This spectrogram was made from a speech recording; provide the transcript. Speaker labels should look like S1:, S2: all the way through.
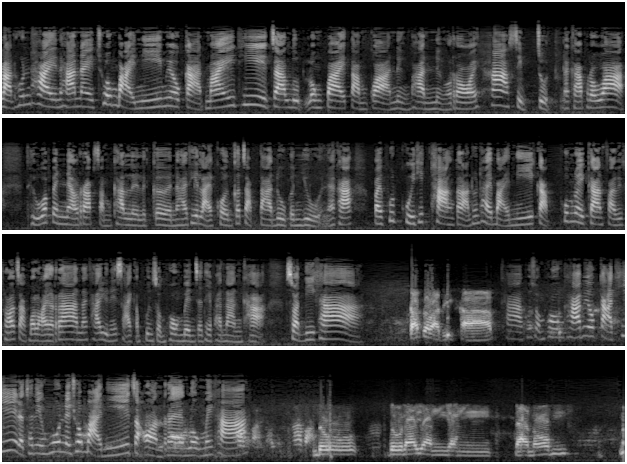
S1: ตลาดหุ้นไทยนะคะในช่วงบ่ายนี้มีโอกาสไหมที่จะหลุดลงไปต่ำกว่า 1,150 จุดนะคะเพราะว่าถือว่าเป็นแนวรับสำคัญเลยเหลือเกินนะคะที่หลายคนก็จับตาดูกันอยู่นะคะไปพูดคุยทิศทางตลาดหุ้นไทยบ่ายนี้กับผู้อำนวยการฝ่ายวิเคราะห์จากบลอยร่านะคะอยู่ในสายกับคุณสมพงษ์เบญจเทพนันท์ค่ะ สวัสดีค่ะ
S2: ครับสวัสดีครับ
S1: ค่ะคุณสมพงษ์คะมีโอกาสที่ดัชนีหุ้นในช่วงบ่ายนี้จะอ่อนแรงลงไหมคะ
S2: ดูดูแล้วยังยัง แนวโน้ม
